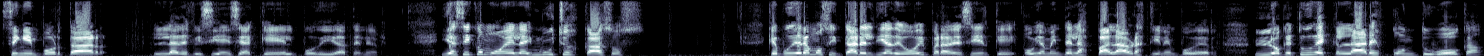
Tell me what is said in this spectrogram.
sin importar la deficiencia que él podía tener. Y así como él hay muchos casos que pudiéramos citar el día de hoy para decir que obviamente las palabras tienen poder. Lo que tú declares con tu boca,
